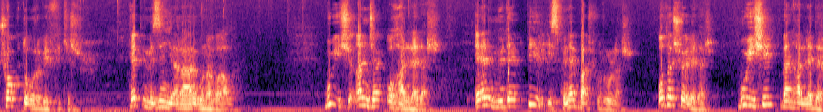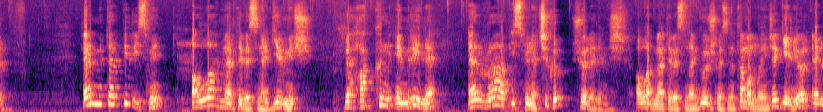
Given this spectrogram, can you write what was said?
Çok doğru bir fikir. Hepimizin yararı buna bağlı. Bu işi ancak o halleder. El Müdebbir ismine başvururlar. O da şöyle der. Bu işi ben hallederim. El Müdebbir ismi Allah mertebesine girmiş ve Hakk'ın emriyle El Rab ismine çıkıp şöyle demiş. Allah mertebesinden görüşmesini tamamlayınca geliyor El,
